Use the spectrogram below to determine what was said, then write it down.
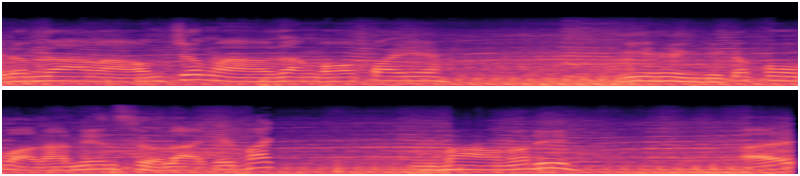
Thì đâm ra mà hôm trước mà Giang có quay ghi hình thì các cô bảo là nên sửa lại cái vách mình bào nó đi. Đấy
